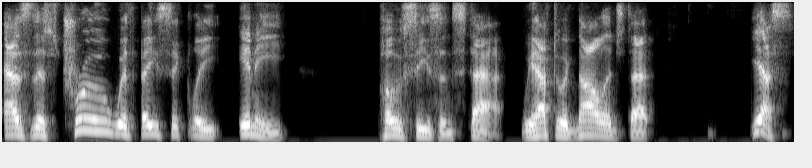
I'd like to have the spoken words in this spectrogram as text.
as this true with basically any postseason stat, we have to acknowledge that yes,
